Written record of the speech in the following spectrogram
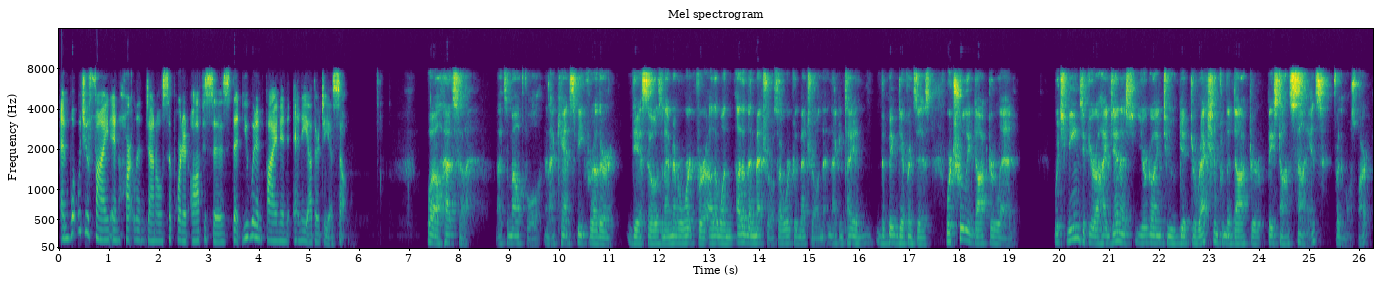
And what would you find in Heartland Dental supported offices that you wouldn't find in any other DSO? Well, that's a that's a mouthful, and I can't speak for other DSOs, and I've never worked for other one other than Metro. So I worked with Metro, and, and I can tell you the big difference is we're truly doctor led which means if you're a hygienist, you're going to get direction from the doctor based on science for the most part,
